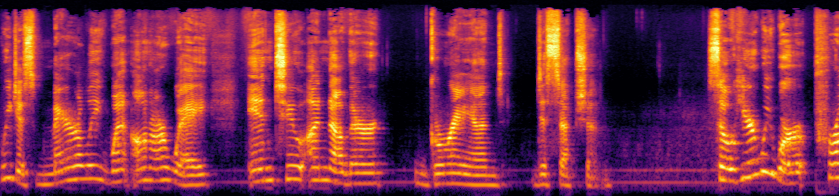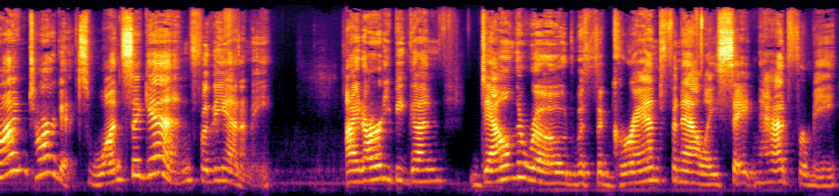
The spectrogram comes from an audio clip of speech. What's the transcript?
we just merrily went on our way into another grand deception. So here we were, prime targets once again for the enemy. I'd already begun down the road with the grand finale Satan had for me,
